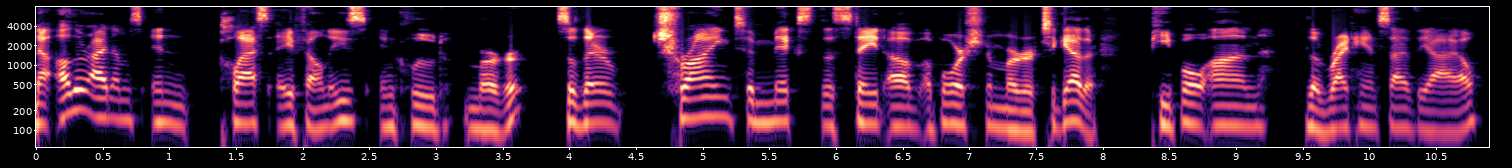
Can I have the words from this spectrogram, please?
Now, other items in Class A felonies include murder. So they're trying to mix the state of abortion and murder together. People on the right hand side of the aisle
